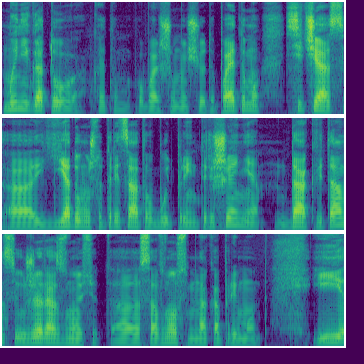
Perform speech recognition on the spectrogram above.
мы не готовы к этому, по большому счету. Поэтому сейчас, э, я думаю, что 30 будет принято решение. Да, квитанции уже разносят э, со взносами на капремонт. И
